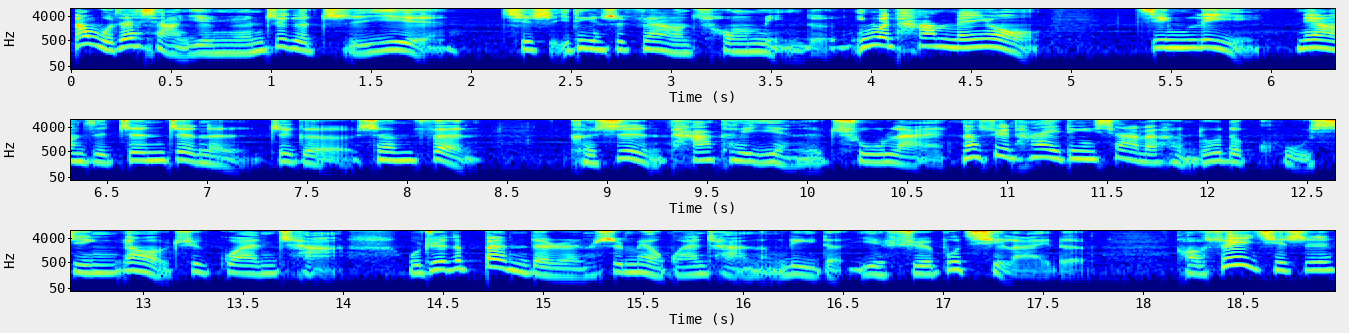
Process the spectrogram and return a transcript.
那我在想，演员这个职业其实一定是非常聪明的，因为他没有经历那样子真正的这个身份。可是他可以演得出来，那所以他一定下了很多的苦心，要有去观察。我觉得笨的人是没有观察能力的，也学不起来的。好，所以其实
